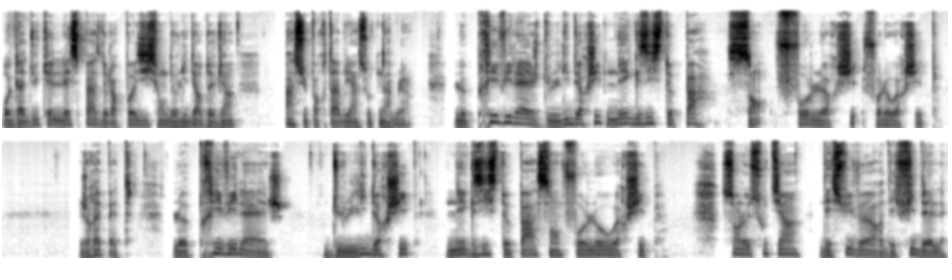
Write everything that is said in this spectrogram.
au-delà duquel l'espace de leur position de leader devient insupportable et insoutenable. Le privilège du leadership n'existe pas sans followership. Je répète, le privilège du leadership n'existe pas sans followership. Sans le soutien des suiveurs, des fidèles,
